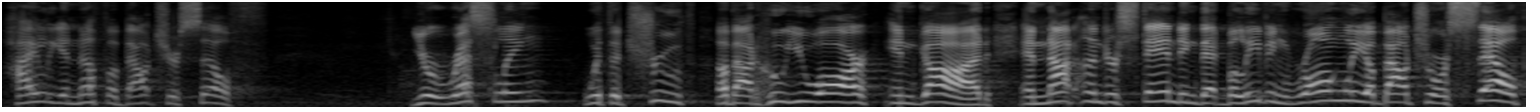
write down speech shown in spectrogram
highly enough about yourself. You're wrestling with the truth about who you are in God and not understanding that believing wrongly about yourself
